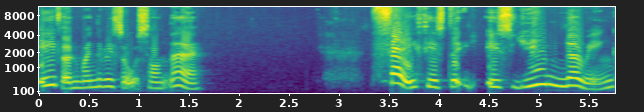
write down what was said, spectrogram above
even when the results aren't there. Faith is that is you knowing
